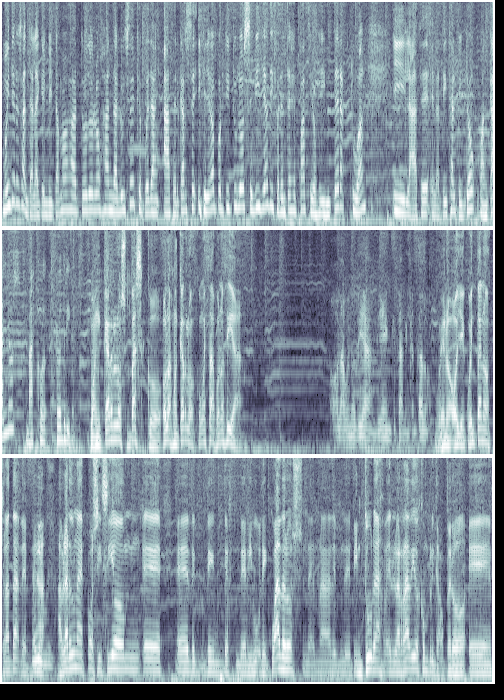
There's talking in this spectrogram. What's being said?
Muy interesante, a la que invitamos a todos los andaluces que puedan acercarse y que lleva por título Sevilla, diferentes espacios interactúan y la hace el artista, el pintor Juan Carlos Vasco Rodríguez. Juan Carlos Vasco. Hola Juan Carlos, ¿cómo estás? Buenos días. Hola, buenos días. Bien, ¿qué tal? Encantado. Bueno, oye, cuéntanos, trata de Muy bien, a- muy bien. hablar de una exposición eh, eh, de, de- de- de dibu- de cuadros, de, una- de- de pinturas en la radio es complicado, pero eh,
